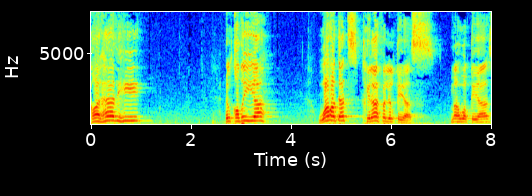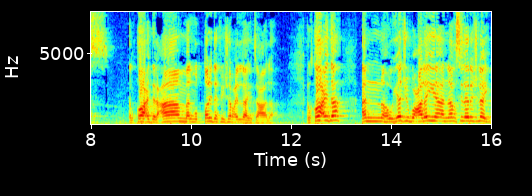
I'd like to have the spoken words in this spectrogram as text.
قال هذه القضية وردت خلافا للقياس. ما هو القياس؟ القاعدة العامة المضطردة في شرع الله تعالى. القاعدة أنه يجب علي أن أغسل رجلي.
